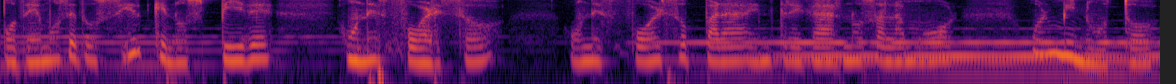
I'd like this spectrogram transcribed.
podemos deducir que nos pide un esfuerzo, un esfuerzo para entregarnos al amor. Un minuto,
